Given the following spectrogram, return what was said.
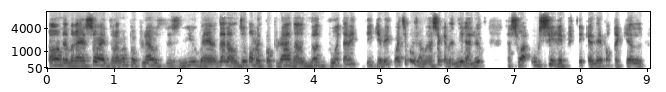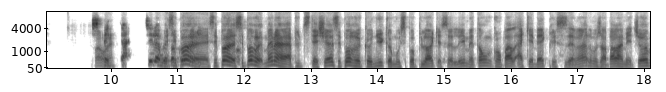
Ah, on aimerait ça être vraiment populaire aux États-Unis, ou bien, non, non, nous autres, on va être populaire dans notre bout avec des Québécois. Tu sais, moi, j'aimerais ça qu'à un moment donné, la lutte, ça soit aussi réputé que n'importe quel Ah ouais. Là, mettons, c'est pas, euh, c'est pas, c'est pas, même à, à plus petite échelle, c'est pas reconnu comme aussi populaire que celle-là. Mettons qu'on parle à Québec précisément. là, moi, j'en parle à mes jobs.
